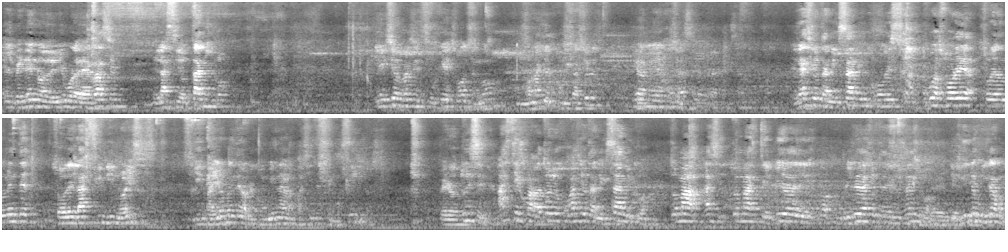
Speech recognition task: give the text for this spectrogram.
el veneno de víbora de race, el ácido tánico. Y ahí hicieron ver en cirugía es 11, ¿no? Con varias comunicaciones. Dígame, José. El ácido tranexámico es, actúa sobre, solamente sobre la fibrinolisis y mayormente lo recomiendan a pacientes hemofílicos. Pero tú dices, hazte enjuagatorio con ácido tranexámico, toma, ácido, toma este, píldora de, no, comprimido de ácido tranexámico de 500 miligramos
